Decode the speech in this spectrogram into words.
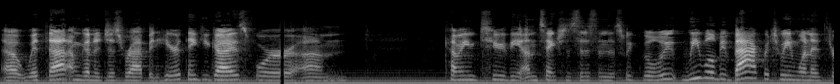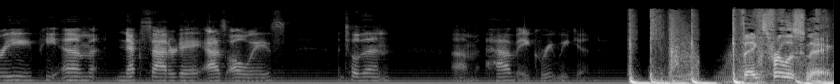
Uh, with that, I'm going to just wrap it here. Thank you guys for um, coming to the Unsanctioned Citizen this week. We'll, we, we will be back between 1 and 3 p.m. next Saturday, as always. Until then, um, have a great weekend. Thanks for listening.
